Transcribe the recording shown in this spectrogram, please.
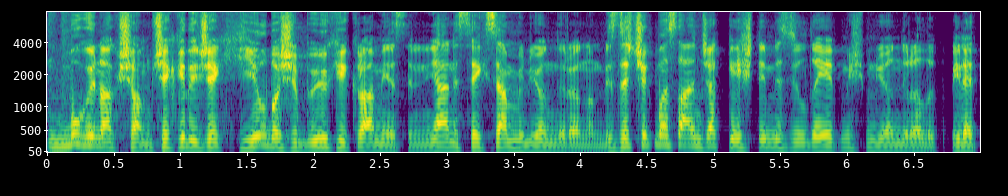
Bugün akşam çekilecek yılbaşı büyük ikramiyesinin yani 80 milyon liranın bize çıkması ancak geçtiğimiz yılda 70 milyon liralık bilet.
